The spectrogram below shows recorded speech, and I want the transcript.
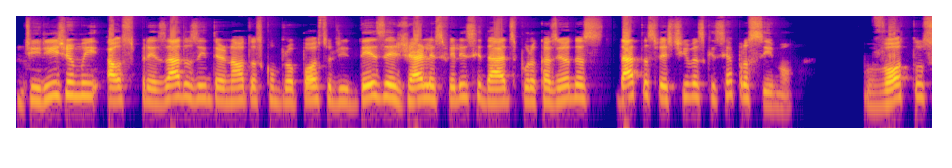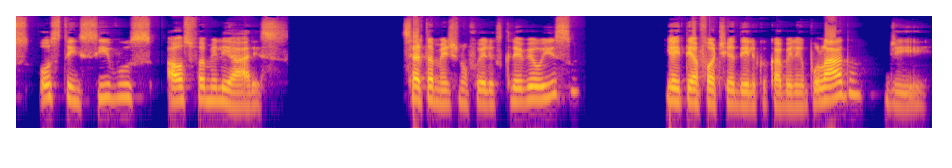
dirijo-me aos prezados internautas com o propósito de desejar-lhes felicidades por ocasião das datas festivas que se aproximam. Votos ostensivos aos familiares. Certamente não foi ele que escreveu isso. E aí tem a fotinha dele com o cabelinho pro lado, de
